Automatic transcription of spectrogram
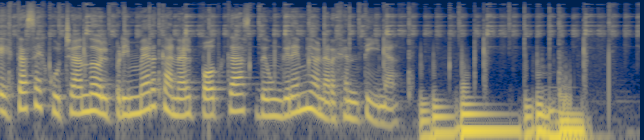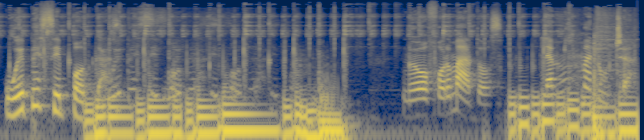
Estás escuchando el primer canal podcast de un gremio en Argentina. UPC Podcast. Nuevos formatos. La misma lucha.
